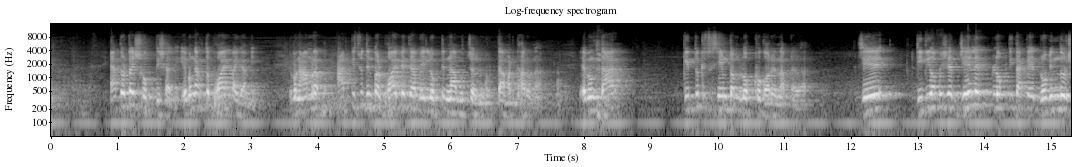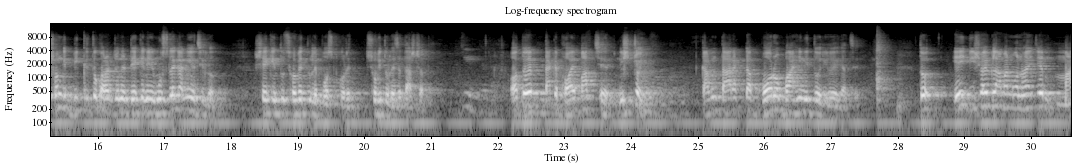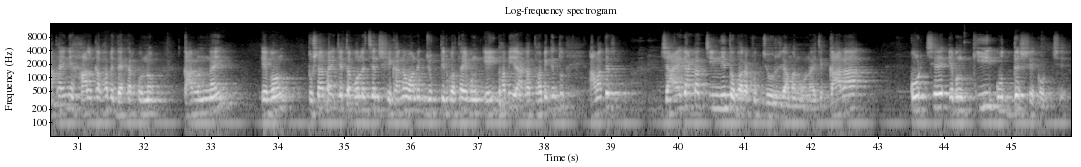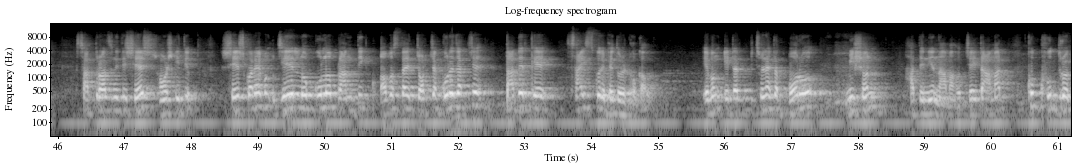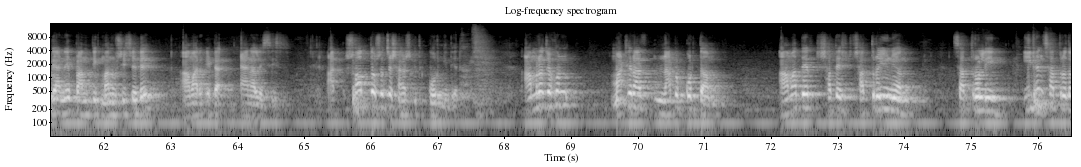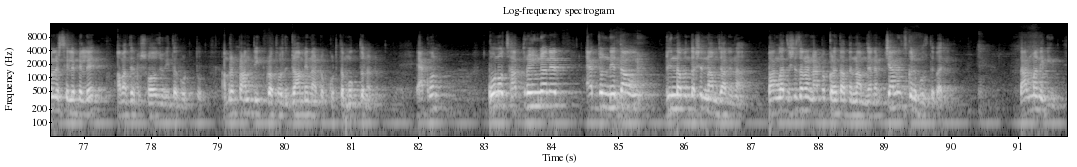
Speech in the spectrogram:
এতটাই শক্তিশালী, এবং এত ভয় পাই আমি। এবং আমরা আর কিছুদিন পর ভয় পেতে হবে এই লোকটির নাম উচ্চারণ করতে, আমার ধারণা। এবং তার কিন্তু কিছু সিমটম লক্ষ্য করেন আপনারা। যে ডিবি অফিসের যে লে- লোকটি তাকে রবীন্দ্রসঙ্গীত বিকৃত করার জন্য ডেকে নিয়ে মুসলেকা নিয়েছিল, সে কিন্তু ছবি তুলে পোস্ট করে, ছবি তুলেছে তার সাথে। অতএব তাকে ভয় পাচ্ছে নিশ্চয়ই, কারণ তার একটা বড় বাহিনী তৈরি হয়ে গেছে। তো এই বিষয়গুলো আমার মনে হয় যে মাথায় নিয়ে হালকাভাবে দেখার কোনো কারণ নাই। এবং তুষার ভাই যেটা বলেছেন, সেখানেও অনেক যুক্তির কথা এবং এইভাবেই আগাতে হবে। কিন্তু আমাদের জায়গাটা চিহ্নিত করা খুব জরুরি আমার মনে হয় যে কারা করছে এবং কি উদ্দেশ্যে করছে। ছাত্র রাজনীতি শেষ, সংস্কৃতি শেষ করে এবং যে লোকগুলো প্রান্তিক অবস্থায় চর্চা করে যাচ্ছে, তাদেরকে সাইজ করে ভেতরে ঢোকাও। এবং এটার পিছনে একটা বড় মিশন হাতে নিয়ে নামা হচ্ছে। এটা আমার খুব ক্ষুদ্র জ্ঞানে প্রান্তিক মানুষ হিসেবে আমার এটা অ্যানালিসিস আর সব দোষ হচ্ছে সাংস্কৃতিক কর্মীদের। আমরা যখন মাঠে রাজ- নাটক করতাম, আমাদের সাথে ছাত্র ইউনিয়ন, ছাত্রলীগ ইভেন ছাত্র দলের ছেলে পেলে আমাদেরকে সহযোগিতা করতো। আমরা প্রান্তিক বলতে গ্রামে নাটক করতাম, মুক্ত নাটক। এখন কোন ছাত্র ইউনিয়নের একজন নেতাও বৃন্দাবন দাসের নাম জানে না। বাংলাদেশে যারা নাটক করে তাদের নাম জানে আমি চ্যালেঞ্জ করে বলতে পারি। তার মানে কি?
